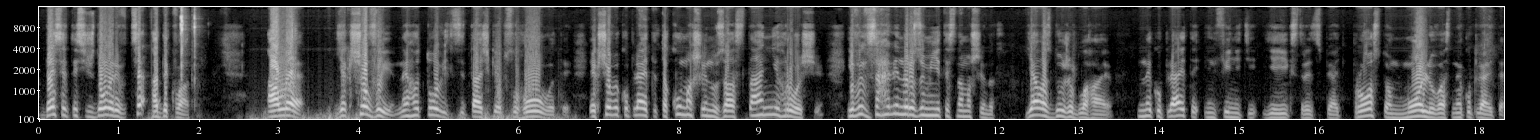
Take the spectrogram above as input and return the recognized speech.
10 тисяч доларів це адекватно. Але якщо ви не готові ці тачки обслуговувати, якщо ви купляєте таку машину за останні гроші, і ви взагалі не розумієтесь на машинах, я вас дуже благаю не купляйте Infiniti EX35. Просто молю вас, не купляйте.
